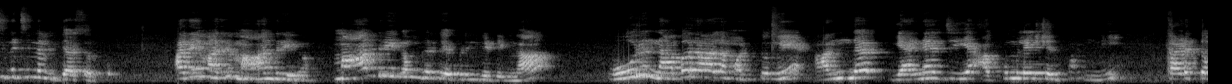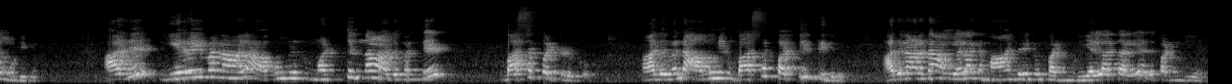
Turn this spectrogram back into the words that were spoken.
சின்ன சின்ன வித்தியாசம் இருக்கும். அதே மாதிரி மாந்திரீகம். மாந்திரீகம்ங்கிறது எப்படின்னு கேட்டீங்கன்னா ஒரு நபரால மட்டுமே அந்த எனர்ஜியை அக்குமுலேஷன் பண்ணி கடத்த முடியும். அது இறைவனால அவங்களுக்கு மட்டும்தான் அது வந்து வசப்பட்டிருக்கும். அது வந்து அவங்களுக்கு வசப்பட்டிருக்குது. அதனால தான் அவங்களால அந்த மாந்திரிகம் பண்ண முடியும். எல்லாத்தாலையும் அது பண்ண முடியாது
